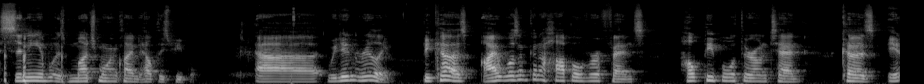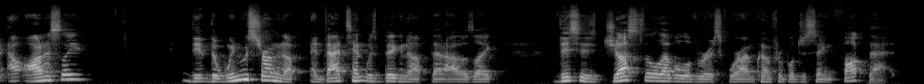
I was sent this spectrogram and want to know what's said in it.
Sydney was much more inclined to help these people. Uh, we didn't really because I wasn't going to hop over a fence, help people with their own tent. Because honestly, the the wind was strong enough and that tent was big enough that I was like, this is just the level of risk where I'm comfortable just saying fuck that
